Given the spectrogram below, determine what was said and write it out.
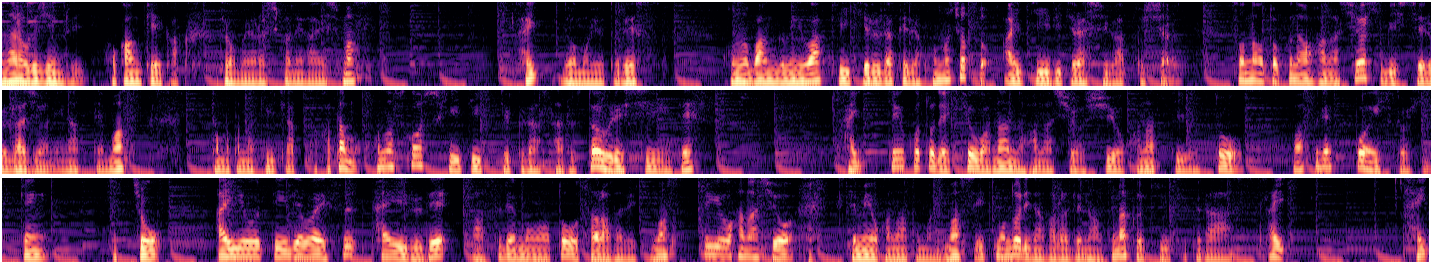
アナログ人類保管計画今日もよろしくお願いします。はいどうもゆうとです。この番組は聞いてるだけでほんのちょっと IT リテラシーがアップしちゃう。そんなお得なお話を日々しているラジオになってます。たまたま聞いちゃった方もほんの少し聞いていってくださると嬉しいです。はいということで今日は何の話をしようかなっていうと忘れっぽい人必見必聴。IoT デバイスタイルで忘れ物とおさらばできますというお話をしてみようかなと思います。いつも通りながらでなんとなく聞いてください。はい。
